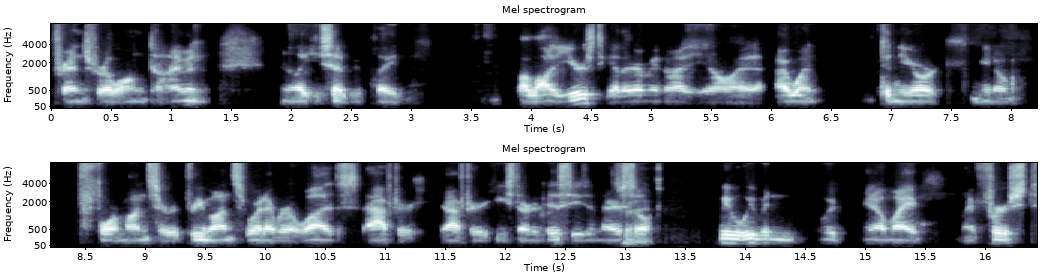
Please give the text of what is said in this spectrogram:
friends for a long time, and you know, like you said, we played a lot of years together. I mean, I you know I, I went to New York, you know, four months or three months, whatever it was after after he started his season there. So we we've been we, you know my my first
